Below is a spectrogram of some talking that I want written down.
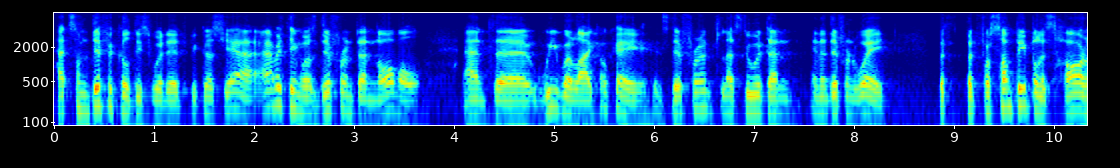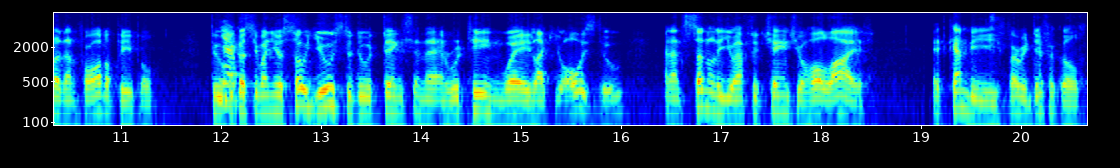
had some difficulties with it because yeah everything was different than normal, and uh, we were like okay it's different let's do it then in a different way, but but for some people it's harder than for other people, too yeah. because when you're so used to do things in a routine way like you always do, and then suddenly you have to change your whole life, it can be very difficult.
